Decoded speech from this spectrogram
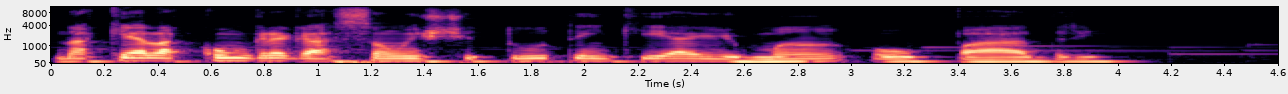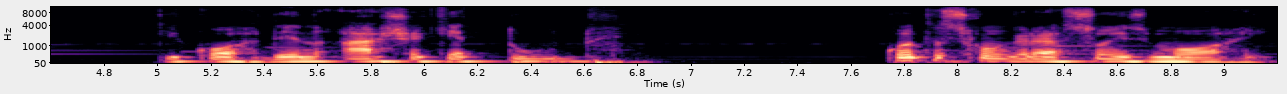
Naquela congregação instituto em que a irmã ou o padre que coordena acha que é tudo. Quantas congregações morrem?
